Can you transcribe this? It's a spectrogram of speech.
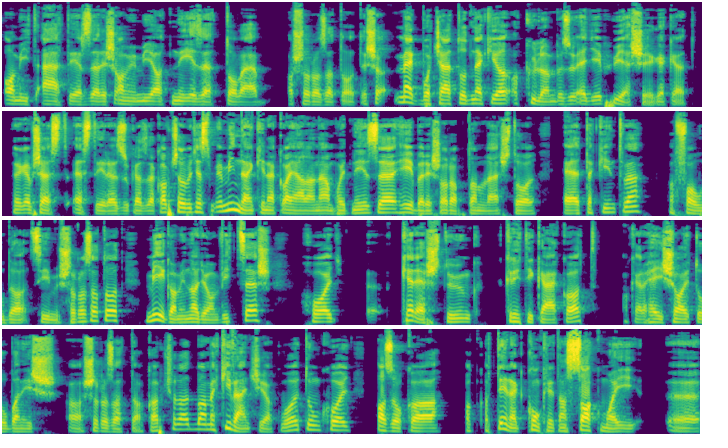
amit átérzel, és ami miatt nézett tovább a sorozatot, és megbocsátod neki a, a különböző egyéb hülyeségeket. Legalábbis ezt, ezt érezzük ezzel kapcsolatban, hogy ezt mindenkinek ajánlanám, hogy nézze Héber és arab tanulástól eltekintve a Fauda című sorozatot, még ami nagyon vicces, hogy kerestünk kritikákat, akár a helyi sajtóban is a sorozattal kapcsolatban, meg kíváncsiak voltunk, hogy azok a, a, a tényleg konkrétan szakmai ö,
